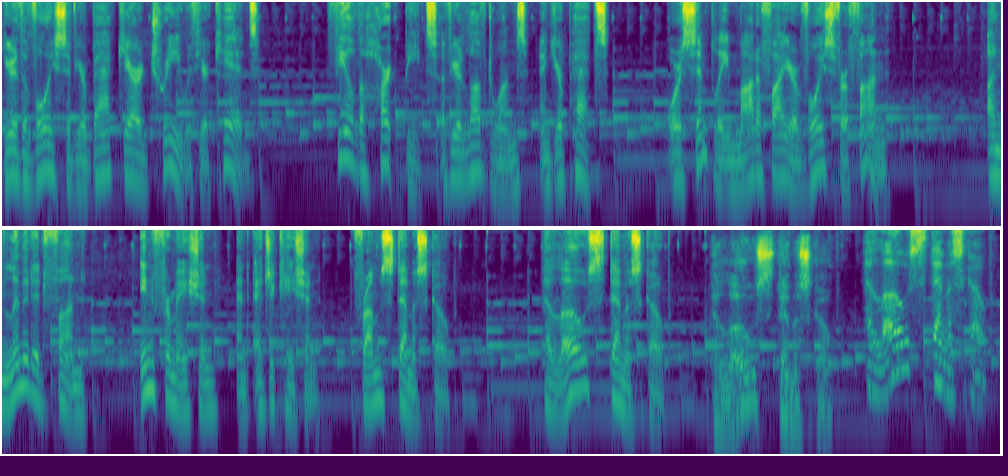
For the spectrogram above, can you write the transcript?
Hear the voice of your backyard tree with your kids. Feel the heartbeats of your loved ones and your pets. Or simply modify your voice for fun. Unlimited fun, information, and education from Stemoscope. Hello, Stemoscope. Hello, Stemoscope. Hello, Stemoscope.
